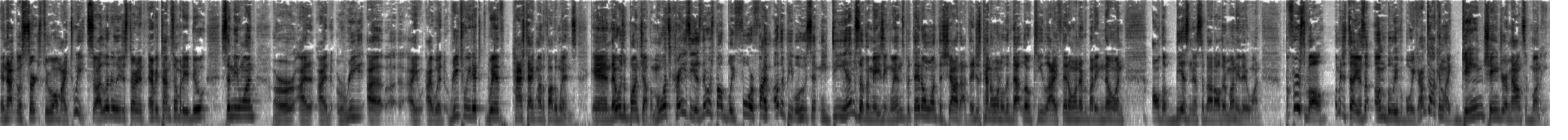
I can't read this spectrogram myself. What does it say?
and not go search through all my tweets. So I literally just started every time somebody would do send me one or I'd, I'd re uh, I I would retweet it with hashtag Motherfather Wins, and there was a bunch of them. And what's crazy is there was probably four or five other people who sent me DMs of amazing wins, but they don't want the shout out. They just kind of want to live that low key life. They don't want everybody knowing all the business about all their money they won. But first of all, let me just tell you, it was an unbelievable week. I'm talking like game changer amounts of money.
